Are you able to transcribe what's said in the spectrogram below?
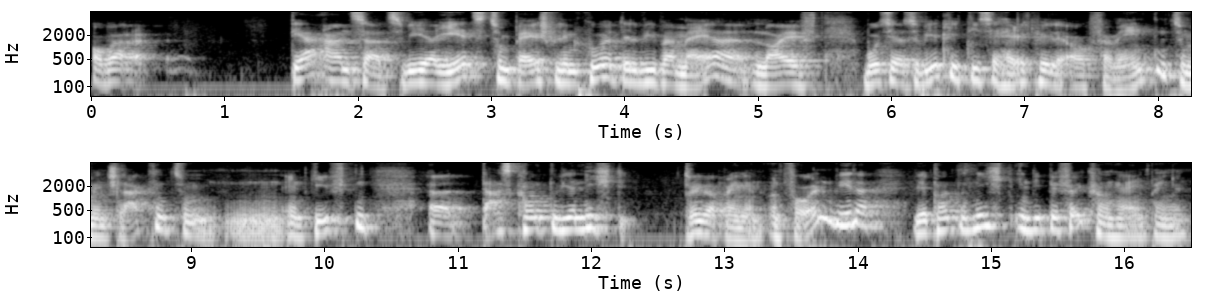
aber der Ansatz, wie er jetzt zum Beispiel im Kurhotel Viva Meier läuft, wo sie also wirklich diese Heilquelle auch verwenden zum Entschlacken, zum Entgiften, äh, das konnten wir nicht drüber bringen. Und vor allem wieder, wir konnten es nicht in die Bevölkerung einbringen.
